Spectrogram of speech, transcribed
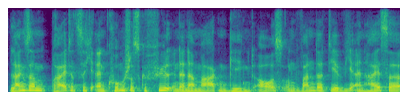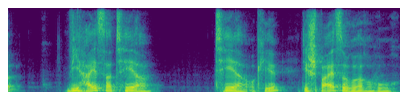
Langsam breitet sich ein komisches Gefühl in deiner Magengegend aus und wandert dir wie ein heißer, wie heißer Teer, Teer, okay, die Speiseröhre hoch.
